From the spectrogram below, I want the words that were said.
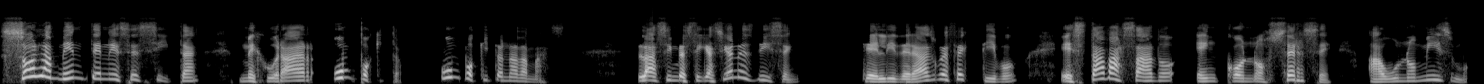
Solamente necesita mejorar un poquito, un poquito nada más. Las investigaciones dicen que el liderazgo efectivo está basado en conocerse a uno mismo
